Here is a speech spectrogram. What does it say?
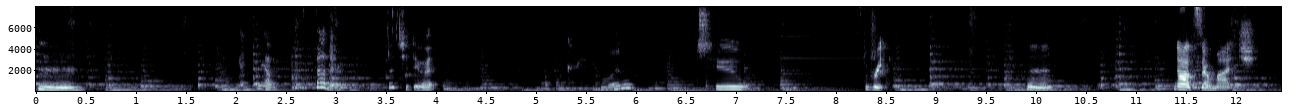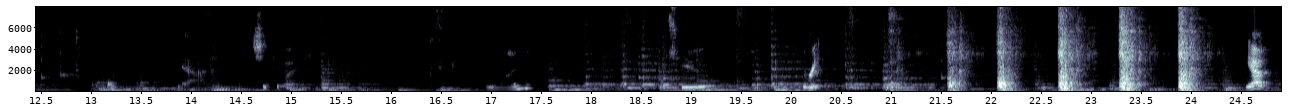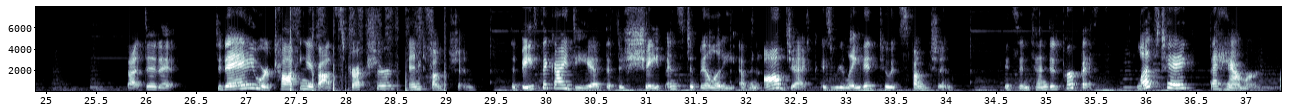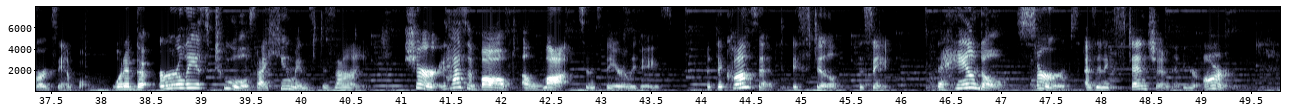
Hmm. Yeah, feather. That should do it. Okay, one, two, three. Hmm. Not so much. Yeah, that should do it. Okay, one, two, three. Yep, that did it. Today we're talking about structure and function, the basic idea that the shape and stability of an object is related to its function, its intended purpose. Let's take the hammer, for example, one of the earliest tools that humans designed. Sure, it has evolved a lot since the early days, but the concept is still the same. The handle serves as an extension of your arm,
